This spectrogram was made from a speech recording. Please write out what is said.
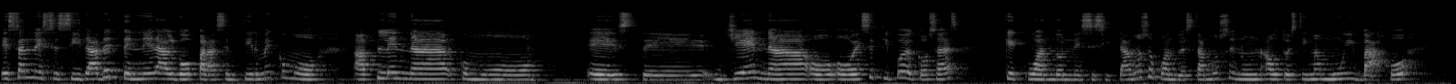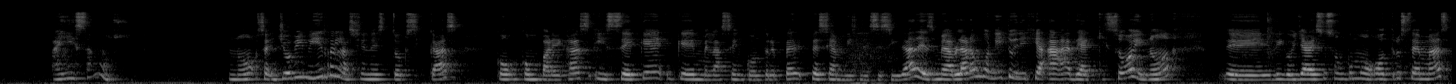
esa necesidad de tener algo para sentirme como a plena, como este, llena o, o ese tipo de cosas que cuando necesitamos o cuando estamos en un autoestima muy bajo, ahí estamos. ¿No? O sea, yo viví relaciones tóxicas con, parejas y sé que, me las encontré pese a mis necesidades. Me hablaron bonito y dije, ah, de aquí soy, ¿no? Eh, digo, ya esos son como otros temas.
